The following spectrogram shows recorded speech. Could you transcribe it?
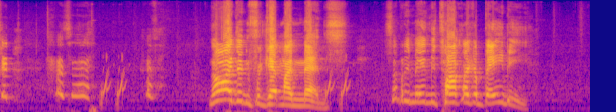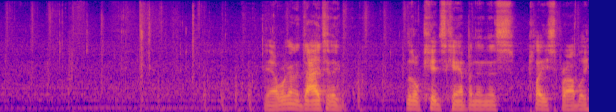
did. No, I didn't forget my meds. Somebody made me talk like a baby. Yeah, we're gonna die to the little kids camping in this place probably.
